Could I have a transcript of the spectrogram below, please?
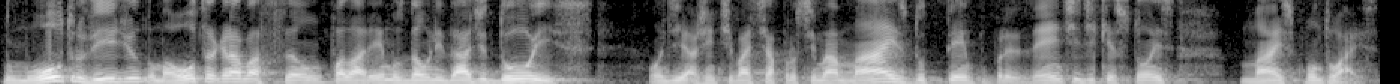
Num outro vídeo, numa outra gravação, falaremos da unidade 2, onde a gente vai se aproximar mais do tempo presente e de questões mais pontuais.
